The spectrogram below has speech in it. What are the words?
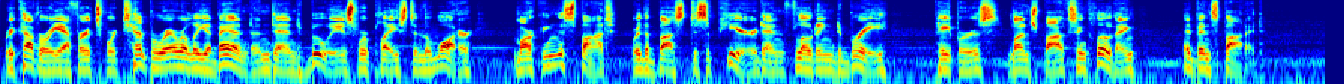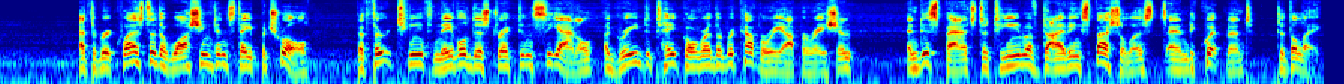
Recovery efforts were temporarily abandoned and buoys were placed in the water, marking the spot where the bus disappeared and floating debris, papers, lunchbox, and clothing had been spotted. At the request of the Washington State Patrol, the 13th Naval District in Seattle agreed to take over the recovery operation and dispatched a team of diving specialists and equipment to the lake.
